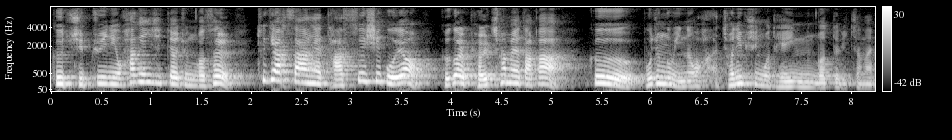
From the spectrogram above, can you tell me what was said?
그 집주인이 확인시켜 준 것을 특약사항에 다 쓰시고요. 그걸 별첨에다가 그 보증금 있는 화- 전입신고 돼 있는 것들 있잖아요.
